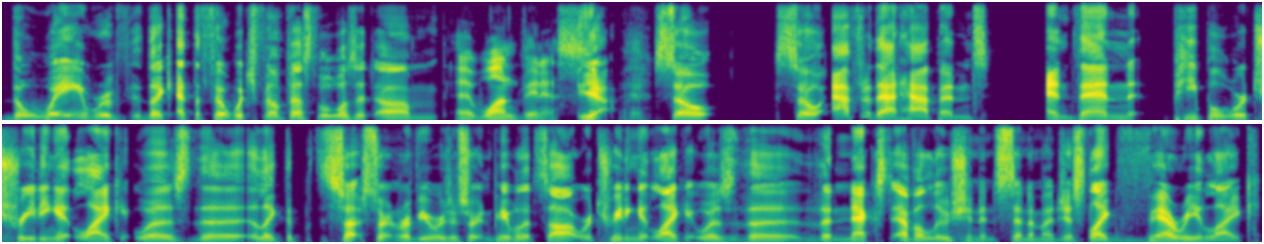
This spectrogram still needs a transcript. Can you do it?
the way rev- like at the film, which film festival was it? Um, It won Venice. yeah. So so after that happened, and then people were treating it like it was the like the cer- certain reviewers or certain people that saw it were treating it like it was the the next evolution in cinema, just like very like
